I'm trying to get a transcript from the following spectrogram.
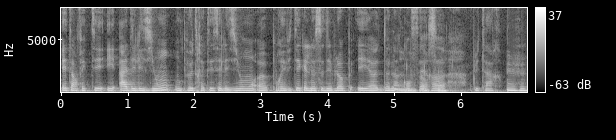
est infectée et a des lésions, on peut traiter ces lésions euh, pour éviter qu'elles ne se développent et euh, donnent un, cancer, euh, plus tard. Mhm.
